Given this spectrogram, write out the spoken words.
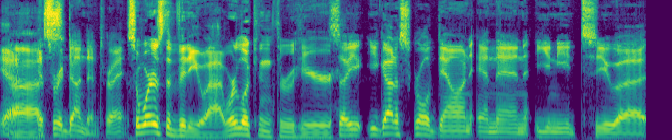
Yeah, Uh, it's redundant, right? So where's the video at? We're looking through here. So you, you got to scroll down, and then you need to uh,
